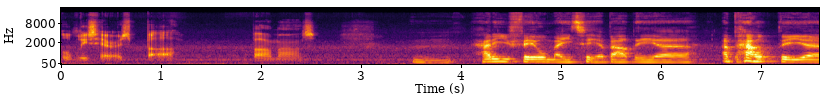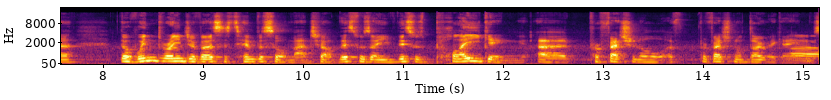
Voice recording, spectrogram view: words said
all these heroes bar bar Mars. Hmm. How do you feel, matey, about the uh, about the uh, the Wind Ranger versus Timbersaw matchup? This was a this was plaguing uh, professional uh, professional Dota games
